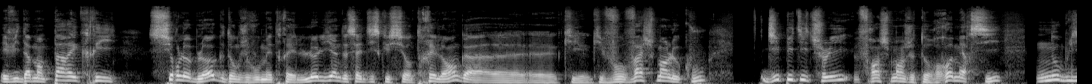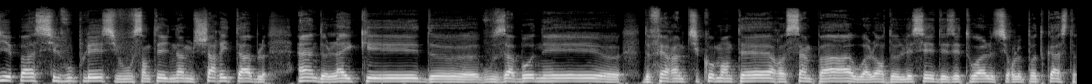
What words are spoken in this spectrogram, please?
évidemment par écrit sur le blog. Donc je vous mettrai le lien de cette discussion très longue euh, euh, qui, qui vaut vachement le coup. GPT-3, franchement, je te remercie. N'oubliez pas, s'il vous plaît, si vous sentez une âme charitable, un, de liker, de vous abonner, euh, de faire un petit commentaire sympa ou alors de laisser des étoiles sur le podcast.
